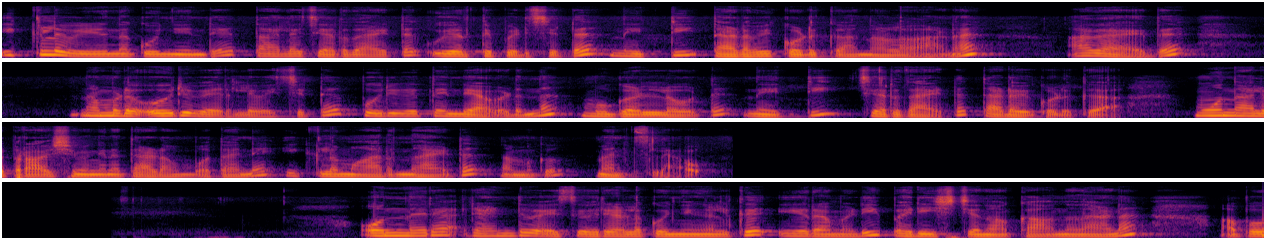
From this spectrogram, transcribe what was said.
ഇക്കിൾ വീഴുന്ന കുഞ്ഞിന്റെ തല ചെറുതായിട്ട് ഉയർത്തിപ്പിടിച്ചിട്ട് നെറ്റി തടവി കൊടുക്കുക എന്നുള്ളതാണ്. അതായത് നമ്മുടെ ഒരു വിരൽ വെച്ചിട്ട് പുരുകത്തിന്റെ അവിടുന്ന് മുകളിലോട്ട് നെറ്റി ചെറുതായിട്ട് തടവി കൊടുക്കുക. മൂന്നാൽ പ്രാവശ്യം ഇങ്ങനെ തടവുമ്പോൾ തന്നെ ഇക്കിൾ മാറുന്നതായിട്ട് നമുക്ക് മനസ്സിലാവും. ഒന്നര രണ്ട് വയസ്സ് വരെയുള്ള കുഞ്ഞുങ്ങൾക്ക് ഈ റെമഡി പരീക്ഷിച്ച് നോക്കാവുന്നതാണ്. അപ്പോൾ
